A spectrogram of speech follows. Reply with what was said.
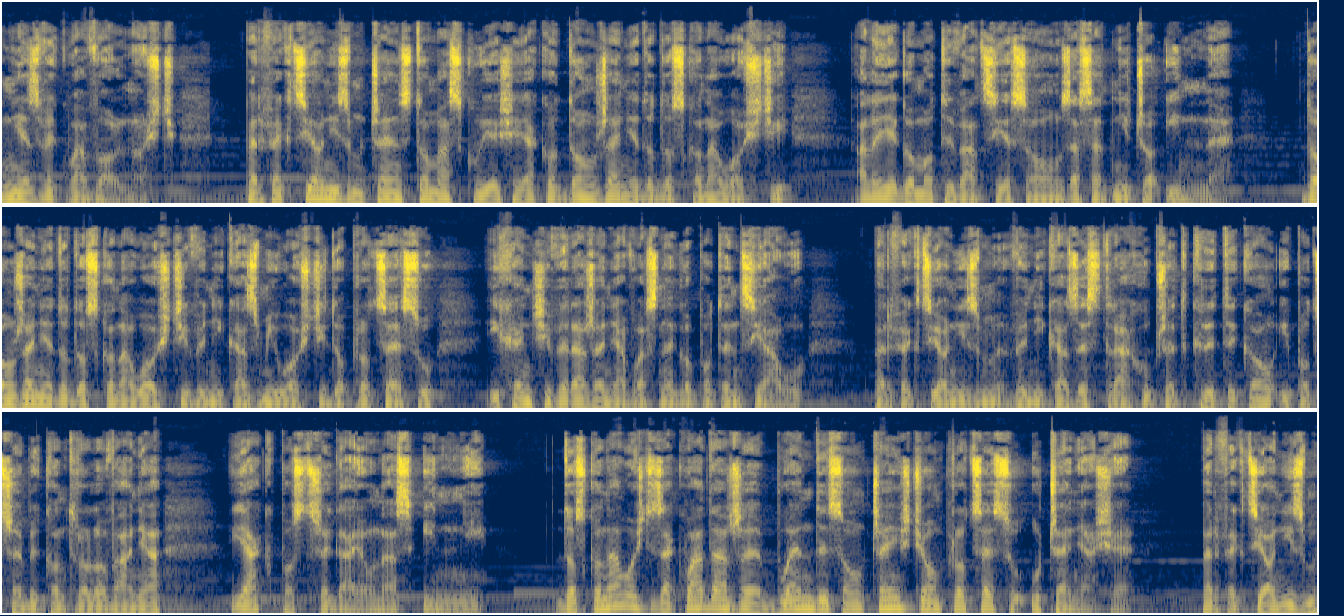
niezwykła wolność. Perfekcjonizm często maskuje się jako dążenie do doskonałości, ale jego motywacje są zasadniczo inne. Dążenie do doskonałości wynika z miłości do procesu i chęci wyrażenia własnego potencjału. Perfekcjonizm wynika ze strachu przed krytyką i potrzeby kontrolowania, jak postrzegają nas inni. Doskonałość zakłada, że błędy są częścią procesu uczenia się. Perfekcjonizm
